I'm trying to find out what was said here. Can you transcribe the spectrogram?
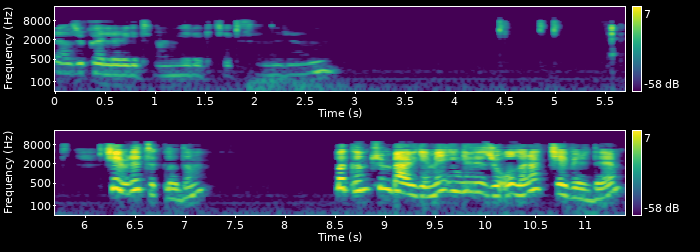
Biraz yukarılara gitmem gerekecek sanırım. Evet. Çevire tıkladım. Bakın tüm belgemi İngilizce olarak çevirdim.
